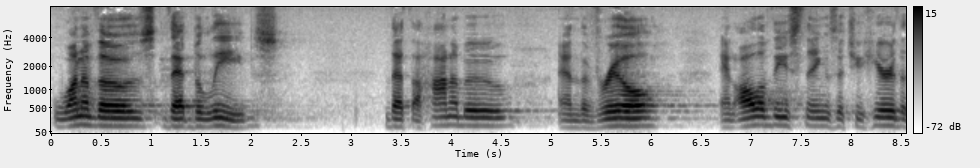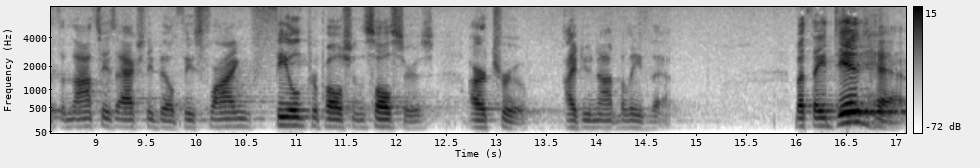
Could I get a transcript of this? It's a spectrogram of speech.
one of those that believes that the Haunebu and the Vril and all of these things that you hear that the Nazis actually built, these flying field propulsion saucers, are true. I do not believe that. But they did have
